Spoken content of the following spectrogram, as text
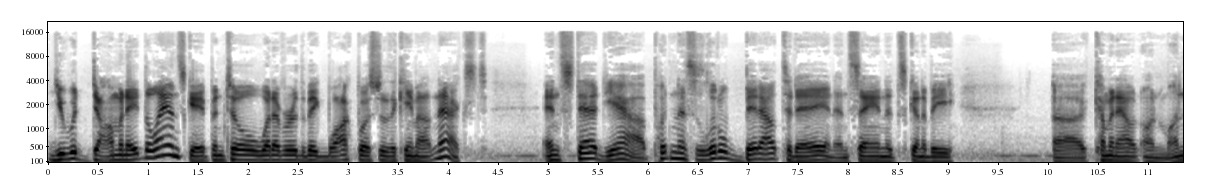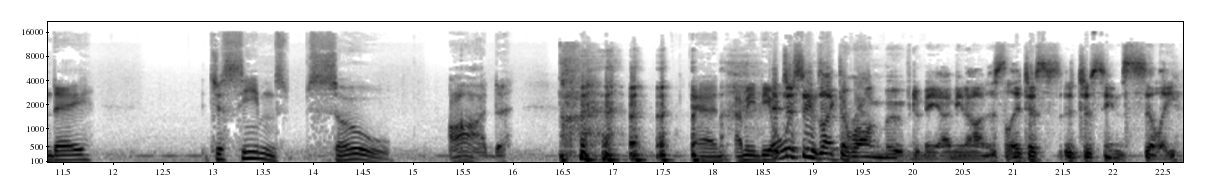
you would dominate the landscape until whatever the big blockbuster that came out next. Instead, yeah, putting this little bit out today and then saying it's going to be uh, coming out on Monday it just seems so odd. and I mean, the It only just seems like the wrong move to me. I mean, honestly, it just it just seems silly.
